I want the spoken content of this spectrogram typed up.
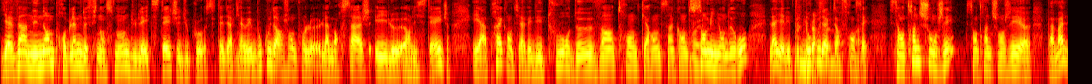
il y avait un énorme problème de financement du late stage et du growth. C'est-à-dire qu'il y avait beaucoup d'argent pour l'amorçage et le early stage. Et après, quand il y avait des tours de 20, 30, 40, 50, 100 millions d'euros, là, il y avait plus, beaucoup d'acteurs français. C'est en train de changer. C'est en train de changer euh, pas mal.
